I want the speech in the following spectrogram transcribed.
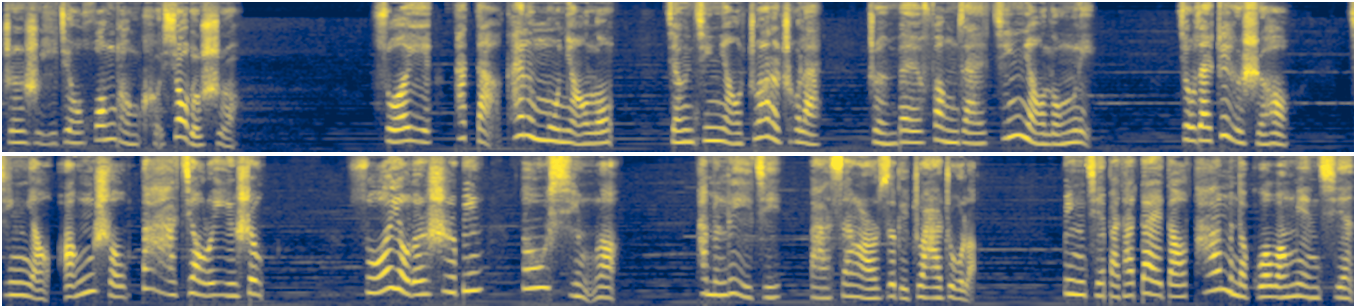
真是一件荒唐可笑的事。”所以。他打开了木鸟笼，将金鸟抓了出来，准备放在金鸟笼里。就在这个时候，金鸟昂首大叫了一声，所有的士兵都醒了，他们立即把三儿子给抓住了，并且把他带到他们的国王面前。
